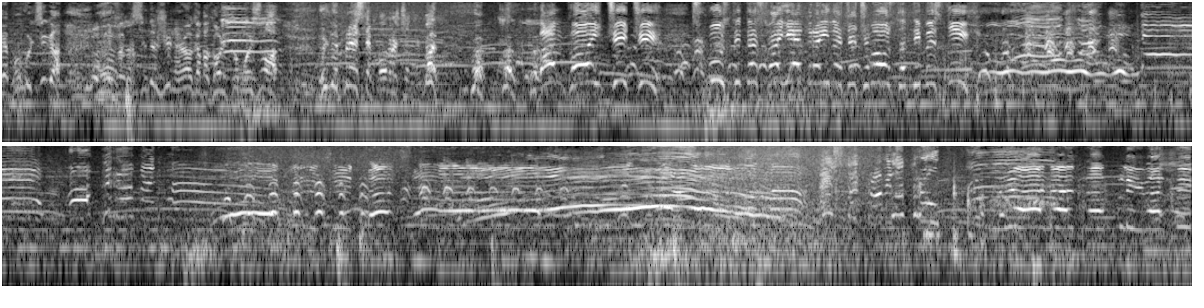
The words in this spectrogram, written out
Me povuci ga! Izgleda se drži na nogama koliko mu je zlo! Ne preste povraćati! Bampo i Čiči, spustite sva jedra, inače ćemo ostati bez njih. Nešto je probilo trup! Ja ne znam plivati.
